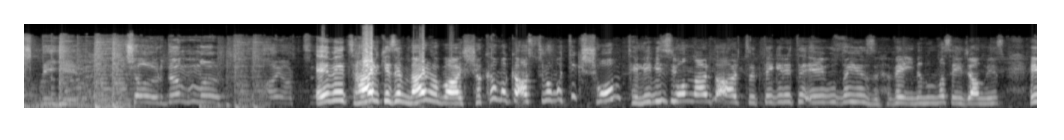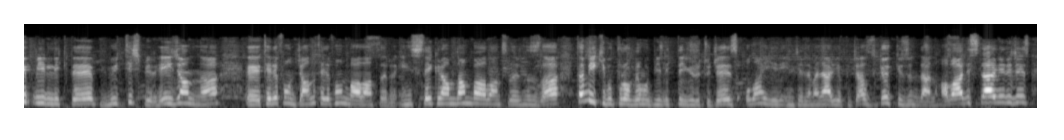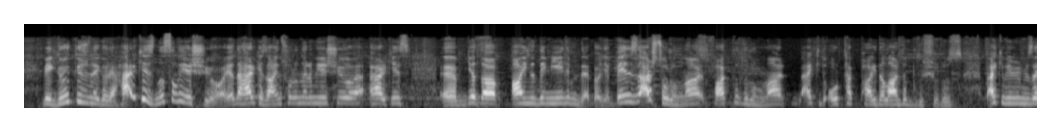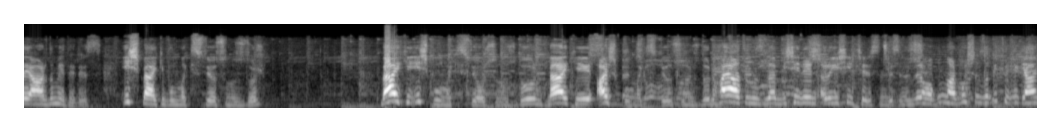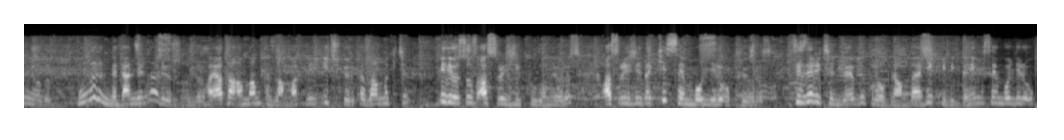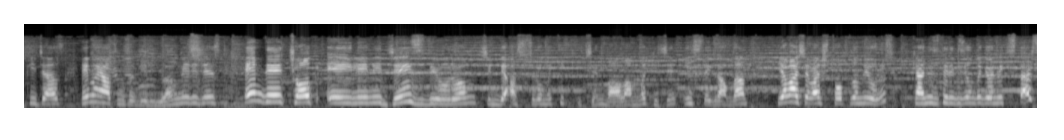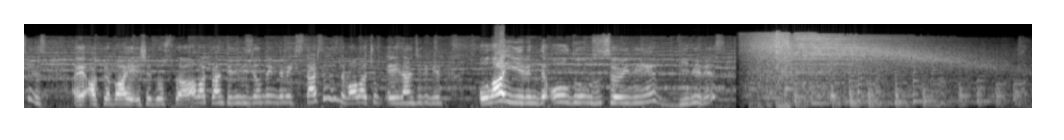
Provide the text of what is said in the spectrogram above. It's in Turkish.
aşk değil Çağırdım Evet herkese merhaba. Şaka maka astromatik şov televizyonlarda artık. TGRT EVU'dayız ve inanılmaz heyecanlıyız. Hep birlikte müthiş bir heyecanla e, telefon canlı telefon bağlantıları, Instagram'dan bağlantılarınızla tabii ki bu programı birlikte yürüteceğiz. Olay yeri incelemeler yapacağız. Gökyüzünden havadisler vereceğiz ve gökyüzüne göre herkes nasıl yaşıyor ya da herkes aynı sorunları mı yaşıyor? Herkes ee, ya da aynı demeyelim de böyle benzer sorunlar, farklı durumlar, belki de ortak paydalarda buluşuruz. Belki birbirimize yardım ederiz. İş belki bulmak istiyorsunuzdur. Belki iş bulmak istiyorsunuzdur. Belki aşk bulmak istiyorsunuzdur. Hayatınızda bir şeylerin arayışı içerisindesinizdir ama bunlar başınıza bir türlü gelmiyordur. Bunların nedenlerini arıyorsunuzdur. Hayata anlam kazanmak ve içgörü kazanmak için biliyorsunuz astrolojiyi kullanıyoruz. Astrolojideki sembolleri okuyoruz. Sizler için de bu programda hep birlikte hem bu sembolleri okuyacağız, hem hayatımıza bir yön vereceğiz, hem de çok eğleneceğiz diyorum. Şimdi astromatik için, bağlanmak için Instagram'dan yavaş yavaş toplanıyoruz. Kendinizi televizyonda görmek isterseniz, e, akrabaya, eşe, dosta, bak ben televizyondayım demek isterseniz de valla çok eğlenceli bir olay yerinde olduğumuzu söyleyebiliriz.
